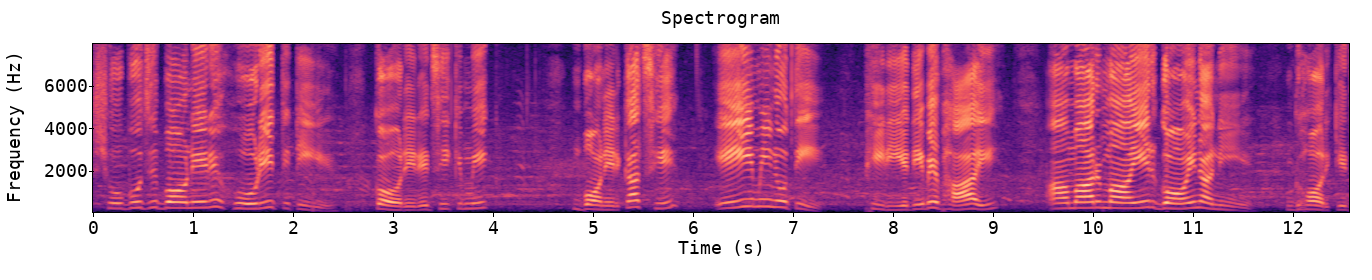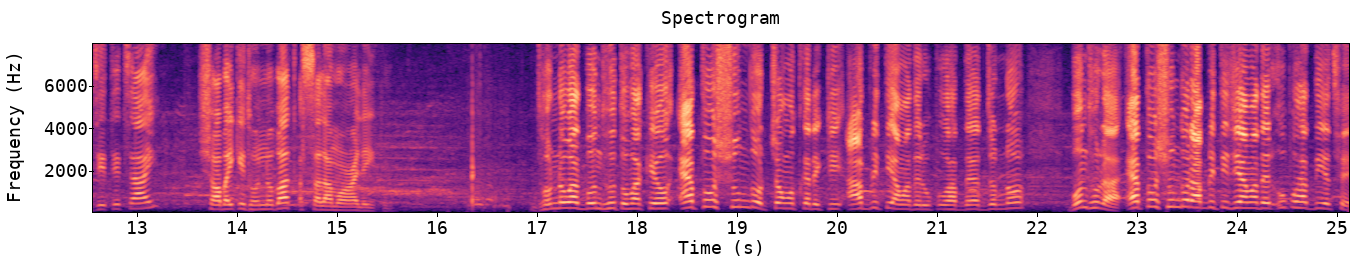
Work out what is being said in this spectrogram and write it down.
সবুজ বনের হরিতটি করের ঝিকমিক। বনের কাছে এই মিনতি, ফিরিয়ে দেবে ভাই আমার মায়ের গয়না নিয়ে ঘরকে যেতে চাই। সবাইকে ধন্যবাদ, আসসালামু আলাইকুম। ধন্যবাদ বন্ধু, তোমাকেও এত সুন্দর, চমৎকার একটি আবৃত্তি আমাদের উপহার দেওয়ার জন্য। বন্ধুরা, এত সুন্দর আবৃত্তি যে আমাদের উপহার দিয়েছে,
